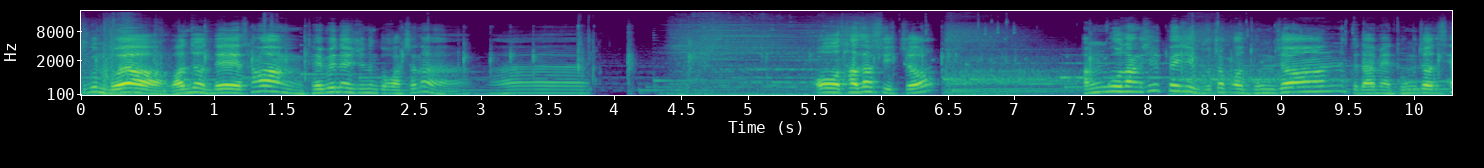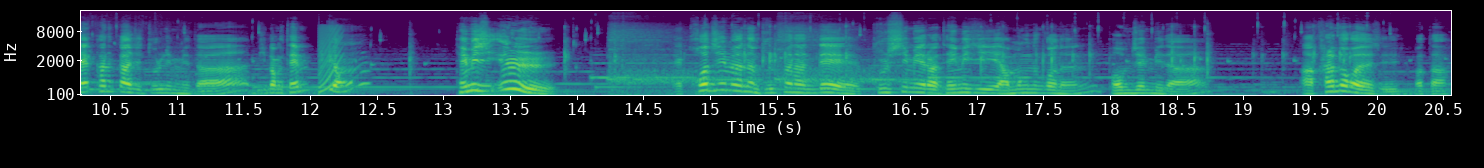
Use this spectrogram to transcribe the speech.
지금 뭐야? 완전 내 상황 대변해주는 것 같잖아. 아... 어다 살 수 있죠 광고상 실패 시 무조건 동전 그 다음에 동전 3칸까지 뚫립니다. 비방템? 뿅! 데미지 1 네, 커지면은 불편한데 불심이라 데미지 안 먹는 거는 범죄입니다. 아 칼 먹어야지. 맞다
